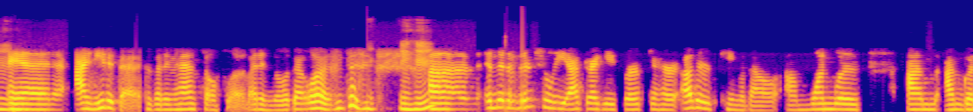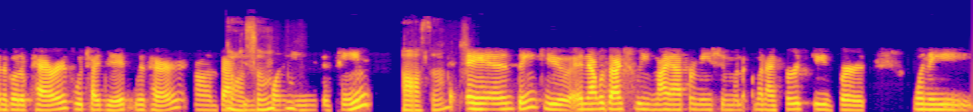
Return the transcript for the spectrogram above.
Mm-hmm. And I needed that because I didn't have self love. I didn't know what that was. mm-hmm. um, and then eventually, after I gave birth to her, others came about. Um, one was I'm I'm going to go to Paris, which I did with her um, back awesome. in 2015. Awesome. And thank you. And that was actually my affirmation when when I first gave birth. When they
